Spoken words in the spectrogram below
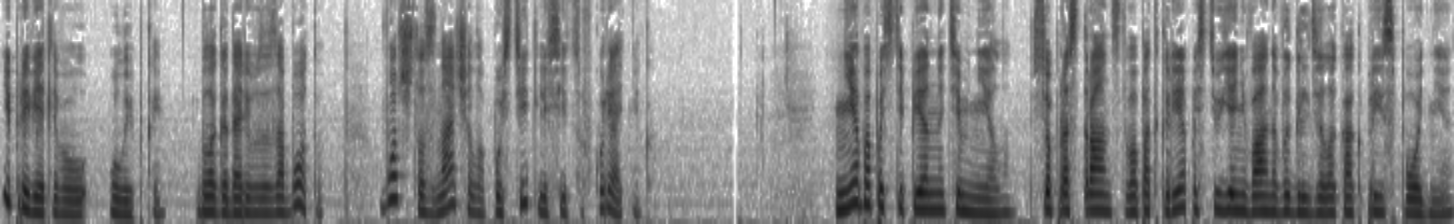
и приветливой улыбкой. «Благодарю за заботу». Вот что значило пустить лисицу в курятник. Небо постепенно темнело. Все пространство под крепостью Яньвана выглядело как преисподнее.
